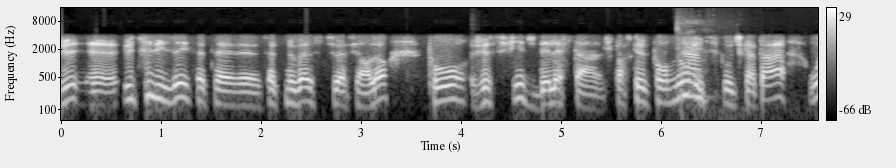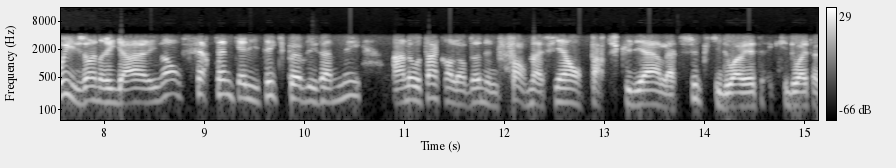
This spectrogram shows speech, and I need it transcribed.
euh, utiliser cette, cette nouvelle situation-là pour justifier du délestage. Parce que pour nous, ah. les psychoéducateurs, oui, ils ont une rigueur, ils ont certaines qualités qui peuvent les amener en autant qu'on leur donne une formation particulière là-dessus, puis qui doit être qui doit être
